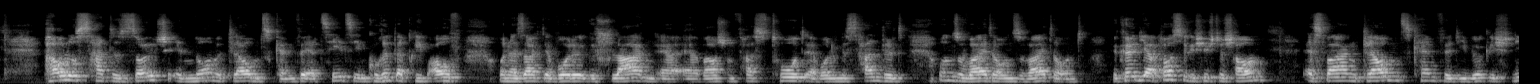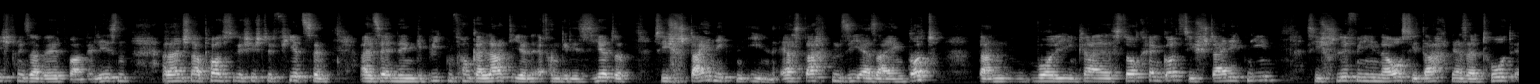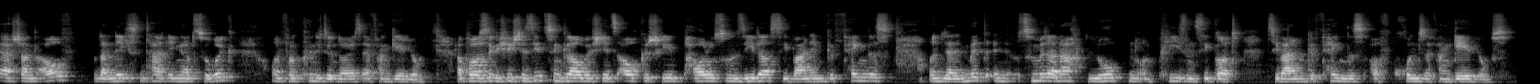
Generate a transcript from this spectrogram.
Paulus hatte solche enorme Glaubenskämpfe. Er zählt sie im Korintherbrief auf und er sagt, er wurde geschlagen, er, er war schon fast tot, er wurde misshandelt und so weiter und so weiter. Und wir können die Apostelgeschichte schauen. Es waren Glaubenskämpfe, die wirklich nicht von dieser Welt waren. Wir lesen allein schon Apostelgeschichte 14, als er in den Gebieten von Galatien evangelisierte. Sie steinigten ihn. Erst dachten sie, er sei ein Gott. Dann wurde ihnen klar, er ist doch kein Gott. Sie steinigten ihn. Sie schliffen ihn hinaus. Sie dachten, er sei tot. Er stand auf und am nächsten Tag ging er zurück und verkündigte neues Evangelium. Apostelgeschichte 17, glaube ich, steht es auch geschrieben, Paulus und Silas, sie waren im Gefängnis und in, in, zu Mitternacht lobten und priesen sie Gott. Sie waren im Gefängnis aufgrund des Evangeliums.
